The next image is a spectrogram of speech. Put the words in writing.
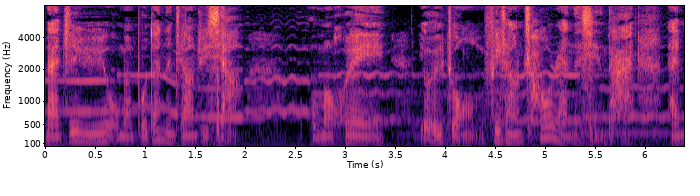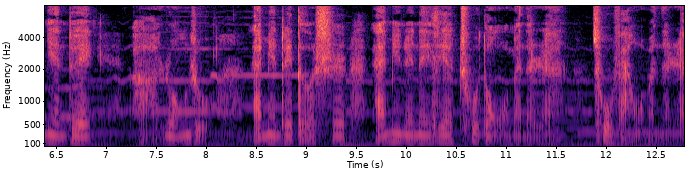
乃至于我们不断的这样去想，我们会有一种非常超然的心态来面对啊荣辱，来面对得失，来面对那些触动我们的人、触犯我们的人。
